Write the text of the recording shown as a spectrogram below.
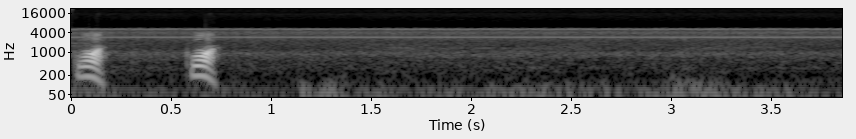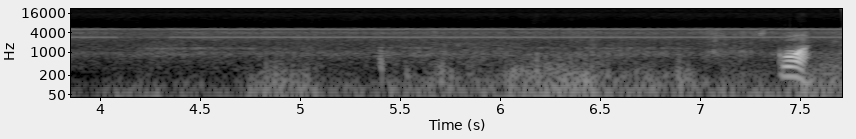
cuộn cuộn cuộn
